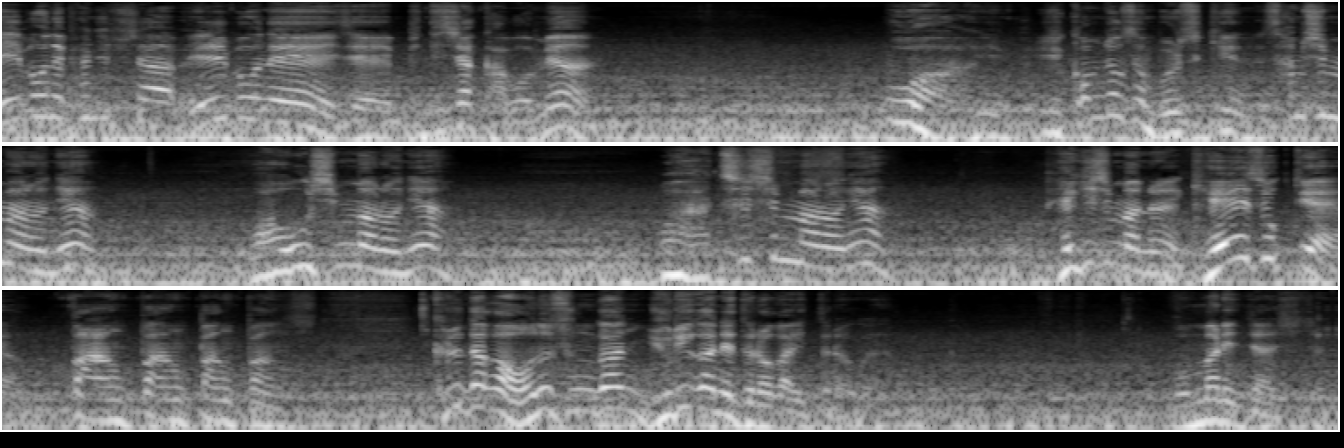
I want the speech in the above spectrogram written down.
일본의 편집샵 일본의 이제 빈티지샵 가보면 우와 이, 이 검정색 몰스킨? 30만 원이야? 와 50만 원이야? 와 70만 원이야? 120만 원에 계속 뛰어요. 빵빵빵빵. 그러다가 어느 순간 유리관에 들어가 있더라고요. 뭔 말인지 아시죠?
